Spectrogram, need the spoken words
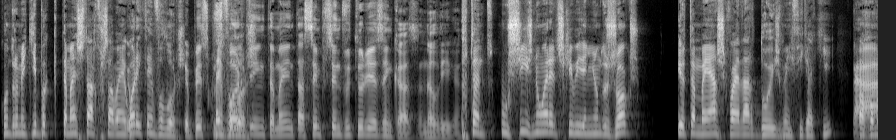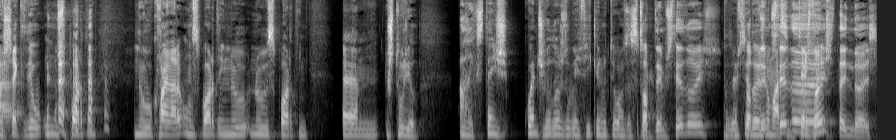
contra uma equipa que também está a reforçar bem agora e tem valores. Eu penso que Tem o Sporting também está 100% de vitórias em casa, na Liga. Portanto, o X não era descabido em nenhum dos jogos. Eu também acho que vai dar dois Benfica aqui. Tal como Ah. achei que deu um Sporting, no, que vai dar um Sporting no, no Sporting um, Estoril. Alex, tens quantos jogadores do Benfica no teu 11 a Só semana? podemos ter dois. Podemos ter Só dois no podemos ter máximo. Tens dois? Tenho dois.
